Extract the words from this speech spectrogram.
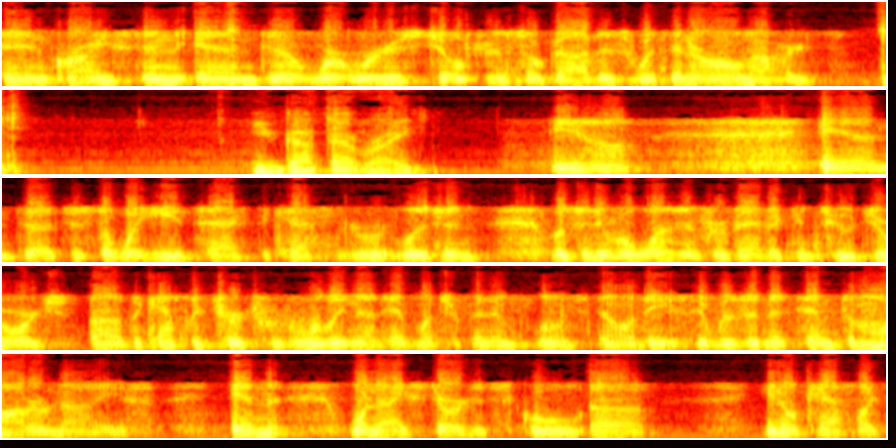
in, in Christ, and, and uh, we're, we're his children, so God is within our own hearts. You got that right. Yeah. And uh, just the way he attacked the Catholic religion. Listen, if it wasn't for Vatican II, George, uh, the Catholic Church would really not have much of an influence nowadays. It was an attempt to modernize. And when I started school, uh, you know, Catholic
